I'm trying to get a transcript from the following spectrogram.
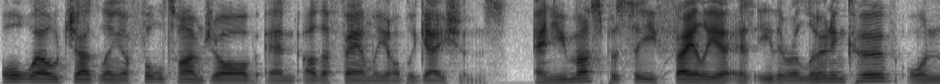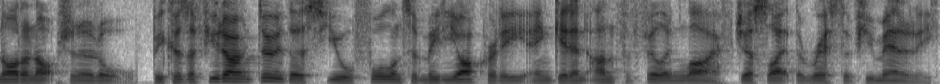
all while juggling a full-time job and other family obligations and you must perceive failure as either a learning curve or not an option at all. Because if you don't do this, you will fall into mediocrity and get an unfulfilling life just like the rest of humanity.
